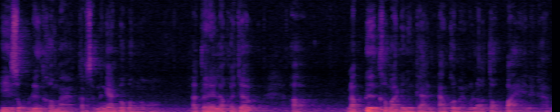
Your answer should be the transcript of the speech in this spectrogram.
ที่ส่งเรื่องเข้ามากับสำนักงานปปงแล้วตอนนี้เราก็จะรับเรื่องเข้ามาดำเนินการตามกฎหมายของเราต่อไปนะครับ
